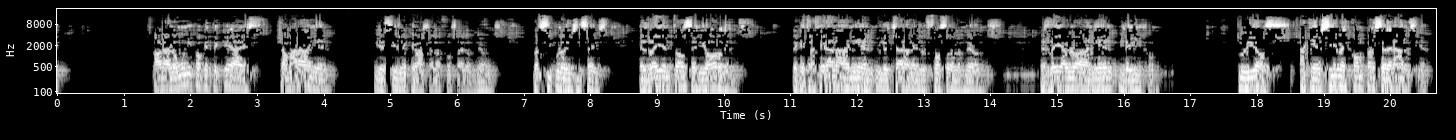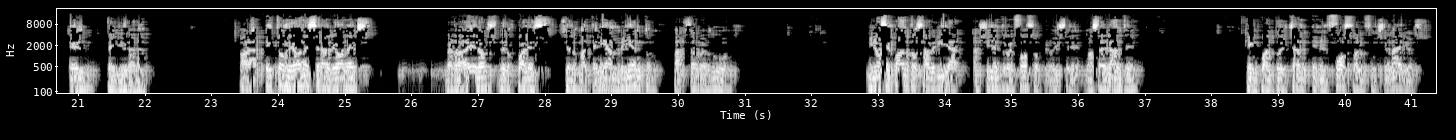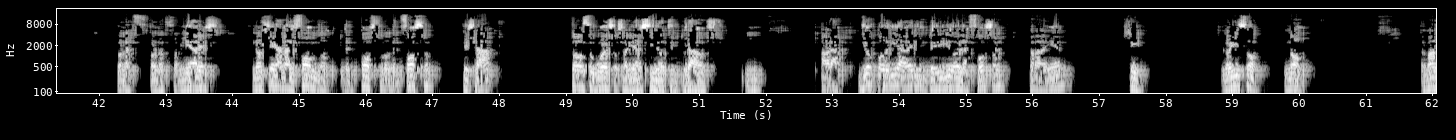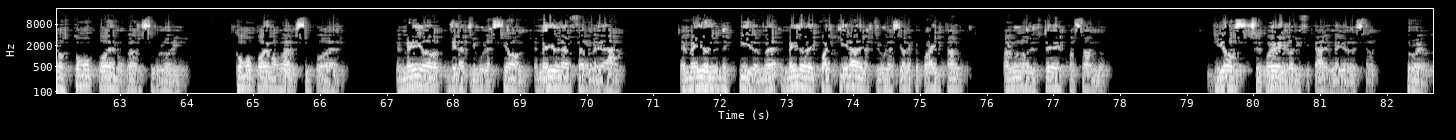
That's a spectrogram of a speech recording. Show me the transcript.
Ahora lo único que te queda es llamar a Daniel y decirle que vas a la fosa de los leones. Versículo 16. El rey entonces dio órdenes de que trajeran a Daniel y lo echaran en el foso de los leones. El rey habló a Daniel y le dijo, Tu Dios, a quien sirves con perseverancia, Él te librará. Ahora, estos leones eran leones verdaderos, de los cuales se los mantenía hambrientos para ser verdugos. Y no sé cuántos habría allí dentro del foso, pero dice más adelante que en cuanto echan en el foso a los funcionarios con, los familiares, no llegan al fondo del pozo, del foso, que ya todos sus huesos habían sido triturados. Ahora, ¿Dios podría haber impedido la fosa para Daniel? Sí. ¿Lo hizo? No. Hermanos, ¿cómo podemos ver su gloria? ¿Cómo podemos ver su poder? En medio de la tribulación, en medio de la enfermedad, en medio de un despido, en medio de cualquiera de las tribulaciones que por ahí están algunos de ustedes pasando, Dios se puede glorificar en medio de esta prueba.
